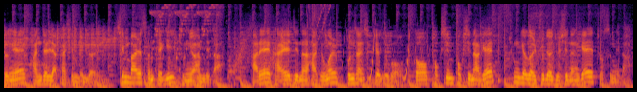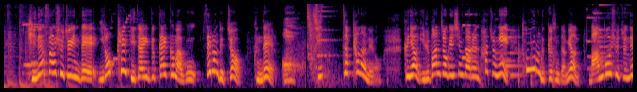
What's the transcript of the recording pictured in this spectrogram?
등의 관절 약하신 분들 신발 선택이 중요합니다. 발에 가해지는 하중을 분산시켜주고 또 폭신폭신하게 충격을 줄여주시는 게 좋습니다. 기능성 슈즈인데 이렇게 디자인도 깔끔하고 세련됐죠? 근데 어 진짜 편하네요. 그냥 일반적인 신발은 하중이 통으로 느껴진다면 만보 슈즈는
